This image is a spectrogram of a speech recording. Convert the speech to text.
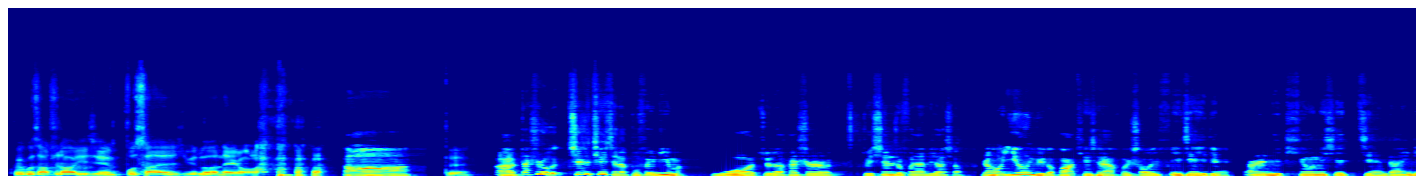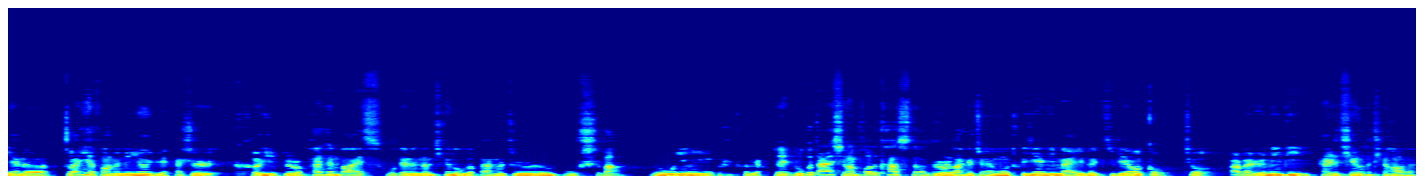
硅谷早知道已经不算娱乐内容了 啊，对啊，但是其实听起来不费力嘛。我觉得还是对心智负担比较小。然后英语的话听起来会稍微费劲一点，但是你听那些简单一点的专业方面的英语还是可以。比如说 Python Bytes，我感觉能听懂个百分之五十吧，因为我英语也不是特别好。对，如果大家喜欢 Podcast，比如说 Lucky 卷 M，推荐你买一个 GBL Go，就二百人民币，还是挺挺好的，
